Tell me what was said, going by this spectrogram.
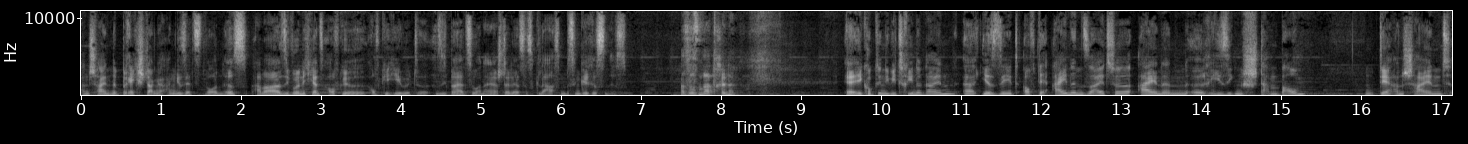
anscheinend eine Brechstange angesetzt worden ist. Aber sie wurde nicht ganz aufge aufgehebelt. Sieht man halt so an einer Stelle, dass das Glas ein bisschen gerissen ist. Was ist denn da drinnen? Äh, ihr guckt in die Vitrine rein. Äh, ihr seht auf der einen Seite einen äh, riesigen Stammbaum, der anscheinend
